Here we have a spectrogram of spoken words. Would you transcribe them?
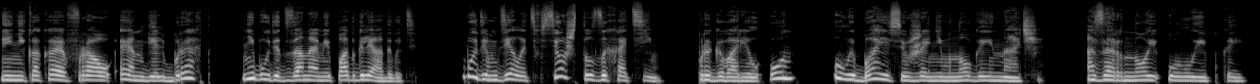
и никакая фрау Энгель Брехт не будет за нами подглядывать. Будем делать все, что захотим», — проговорил он, улыбаясь уже немного иначе, озорной улыбкой.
